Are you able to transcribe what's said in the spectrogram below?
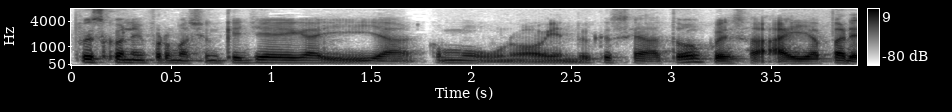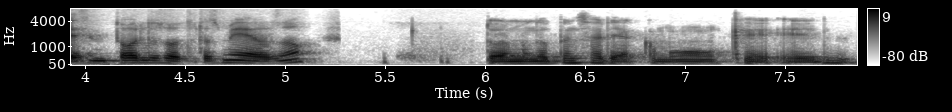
pues con la información que llega y ya como uno va viendo que se da todo, pues ahí aparecen todos los otros miedos, ¿no? Todo el mundo pensaría como que el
